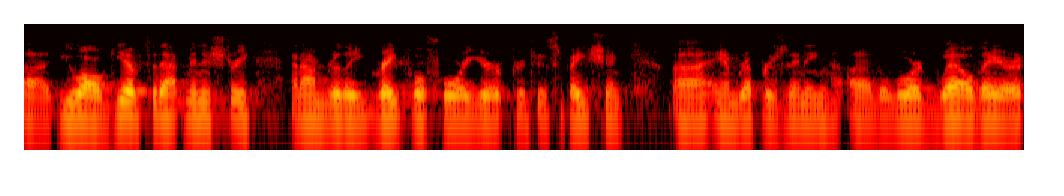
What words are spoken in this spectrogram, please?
uh, you all give to that ministry, and I'm really grateful for your participation uh, and representing the Lord well there,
